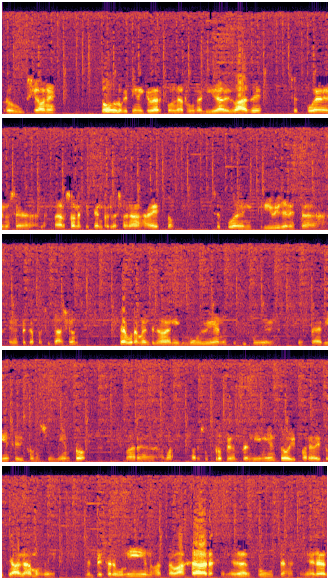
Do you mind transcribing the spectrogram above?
producciones, todo lo que tiene que ver con la ruralidad del valle, se pueden, o sea, las personas que estén relacionadas a esto, se pueden inscribir en esta, en esta capacitación. Seguramente les va a venir muy bien este tipo de, experiencia y conocimiento para, para su propio emprendimiento y para esto que hablamos de, empezar a unirnos, a trabajar, a generar rutas, a generar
